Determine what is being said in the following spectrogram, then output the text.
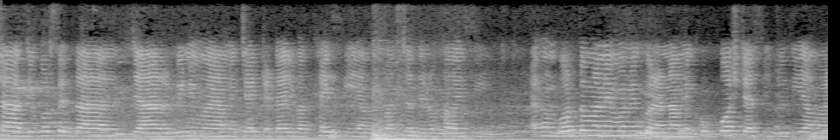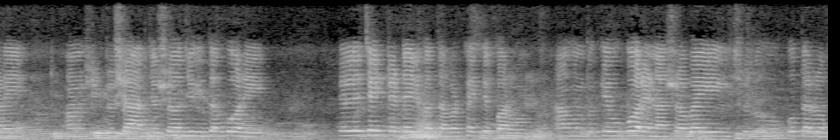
সাহায্য করছে যার বিনিময়ে আমি চারটা ডাইল ভাত খাইছি, আমি বাচ্চাদেরও খাওয়াইছি। এখন বর্তমানে মনে করেন আমি খুব কষ্টে আছি, যদি আমার মানুষ একটু সাহায্য সহযোগিতা করে, তাহলে চারটা ডাইল ভাত আবার খাইতে পারব। এখন তো কেউ করে না, সবাই শুধু প্রতারক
